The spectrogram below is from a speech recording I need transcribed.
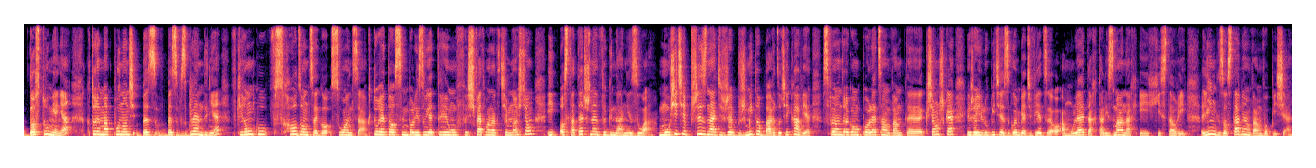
Do strumienia, który ma płynąć bez, bezwzględnie w kierunku wschodzącego słońca, które to symbolizuje triumf światła nad ciemnością i ostateczne wygnanie zła. Musicie przyznać, że brzmi to bardzo ciekawie. Swoją drogą polecam Wam tę książkę, jeżeli lubicie zgłębiać wiedzę o amuletach, talizmanach i ich historii. Link zostawiam Wam w opisie.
